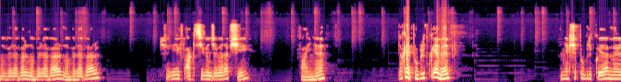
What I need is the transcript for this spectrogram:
Nowy level, nowy level, nowy level. Czyli w akcji będziemy lepsi. Fajnie. Okej, publikujemy. Niech się publikujemy.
